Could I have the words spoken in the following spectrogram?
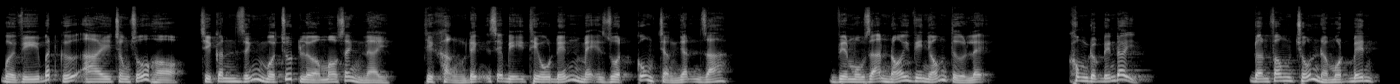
bởi vì bất cứ ai trong số họ chỉ cần dính một chút lửa màu xanh này thì khẳng định sẽ bị thiêu đến mẹ ruột cũng chẳng nhận ra. Viên mục giã nói với nhóm tử lệ, không được đến đây. Đoàn phong trốn ở một bên,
